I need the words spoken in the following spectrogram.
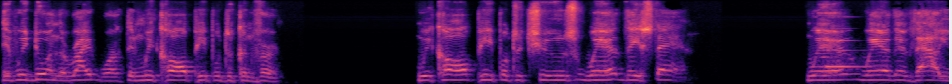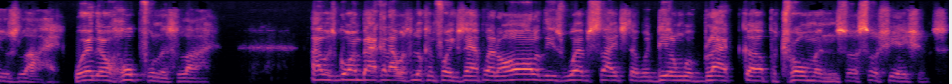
if we're doing the right work, then we call people to convert we call people to choose where they stand. where where their values lie, where their hopefulness lie. I was going back and I was looking, for example, at all of these websites that were dealing with Black uh, patrolmen's associations.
